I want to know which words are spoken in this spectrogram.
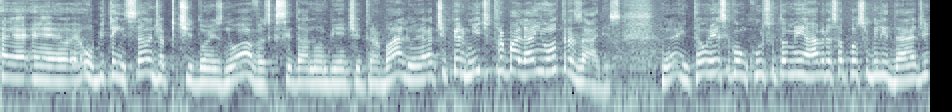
é, é, obtenção de aptidões novas que se dá no ambiente de trabalho, ela te permite trabalhar em outras áreas. Né? Então, esse concurso também abre essa possibilidade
